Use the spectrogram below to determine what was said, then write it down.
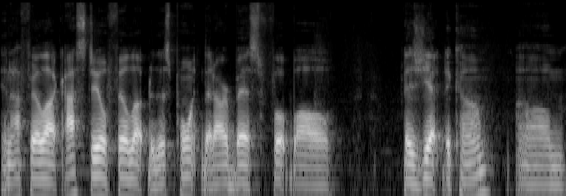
and I feel like I still feel up to this point that our best football is yet to come. Um,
